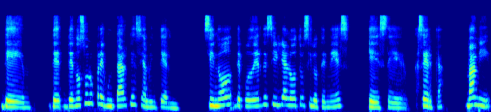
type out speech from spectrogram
de, de, no solo preguntarte hacia lo interno, sino de poder decirle al otro si lo tenés este, cerca, mami,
